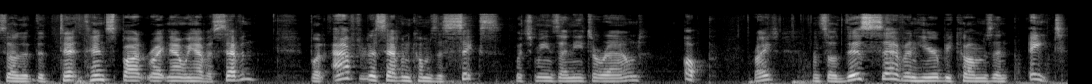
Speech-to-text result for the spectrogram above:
so the, the 10th spot right now we have a 7. But after the 7 comes a 6, which means I need to round up, right? And so this 7 here becomes an 8.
